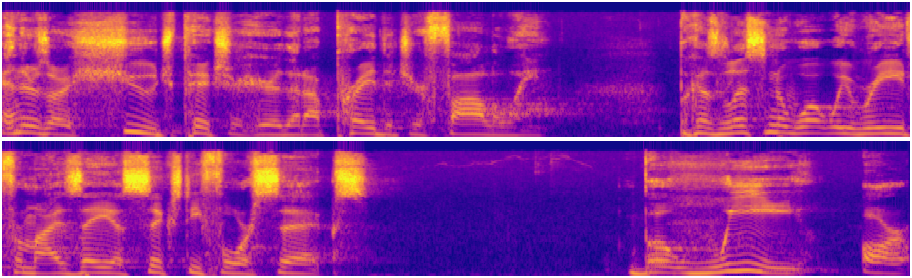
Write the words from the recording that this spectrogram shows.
And there's a huge picture here that I pray that you're following. Because listen to what we read from Isaiah 64 6. But we are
